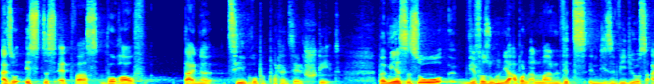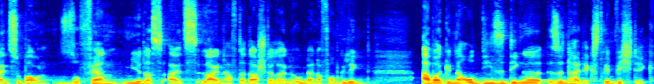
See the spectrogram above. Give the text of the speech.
Also ist es etwas, worauf deine Zielgruppe potenziell steht. Bei mir ist es so, wir versuchen ja ab und an mal einen Witz in diese Videos einzubauen, sofern mir das als laienhafter Darsteller in irgendeiner Form gelingt. Aber genau diese Dinge sind halt extrem wichtig,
